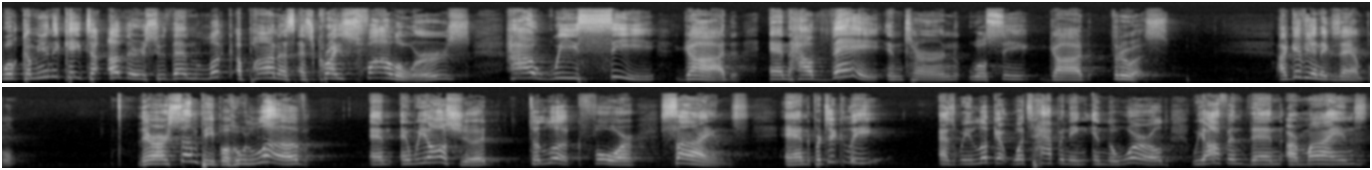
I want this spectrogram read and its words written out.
will communicate to others who then look upon us as Christ's followers how we see God and how they, in turn, will see God through us. I'll give you an example. There are some people who love, and, and we all should, to look for signs. And particularly as we look at what's happening in the world, we often then, our minds,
